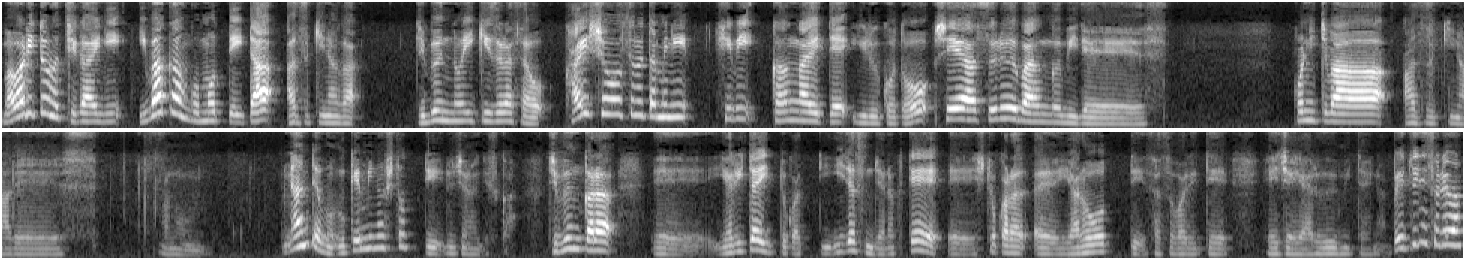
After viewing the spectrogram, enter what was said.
周りとの違いに違和感を持っていたあずきなが自分の生きづらさを解消するために日々考えていることをシェアする番組です。こんにちは、あずきなです。あの、何でも受け身の人っているじゃないですか。自分から、えー、やりたいとかって言い出すんじゃなくて、えー、人から、えー、やろうって誘われて、えじゃあやるみたいな。別にそれは、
